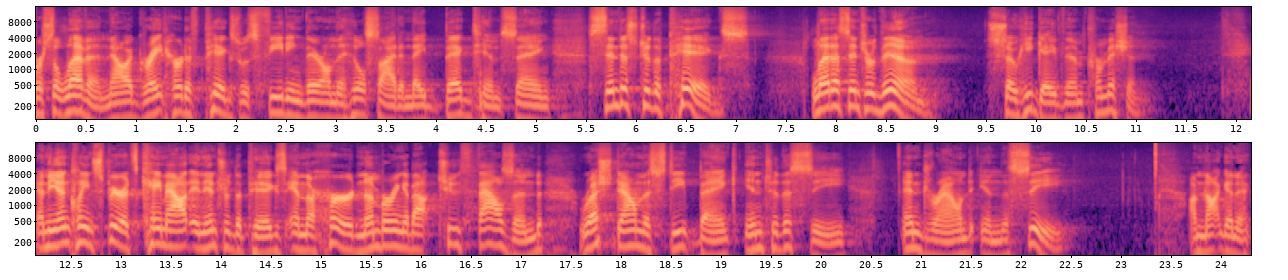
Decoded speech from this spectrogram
Verse 11 Now a great herd of pigs was feeding there on the hillside, and they begged him, saying, Send us to the pigs, let us enter them. So he gave them permission. And the unclean spirits came out and entered the pigs, and the herd, numbering about 2,000, rushed down the steep bank into the sea and drowned in the sea. I'm not going to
